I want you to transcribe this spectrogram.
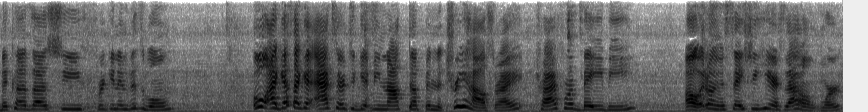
Because uh, she's freaking invisible. Oh, I guess I could ask her to get me knocked up in the treehouse, right? Try for a baby. Oh, it don't even say she here, so that don't work.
